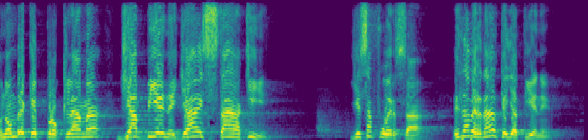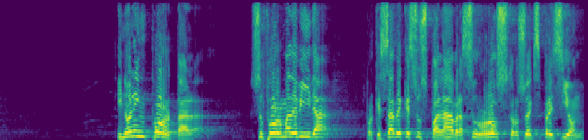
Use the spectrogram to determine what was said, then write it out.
un hombre que proclama, ya viene, ya está aquí. Y esa fuerza es la verdad que ya tiene. Y no le importa su forma de vida, porque sabe que sus palabras, su rostro, su expresión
